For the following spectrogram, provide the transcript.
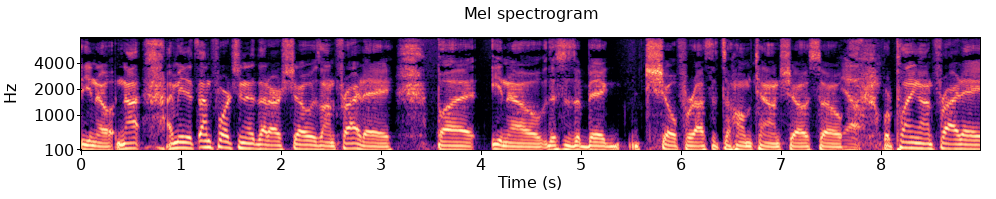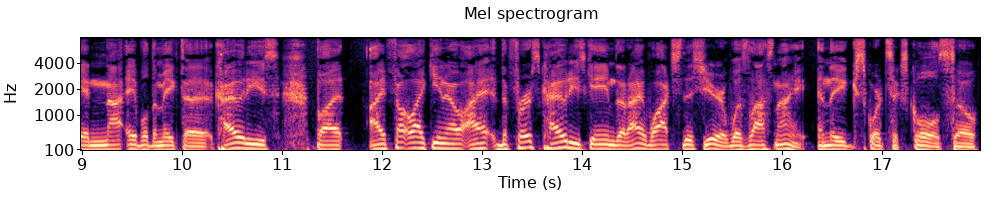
You know, not. I mean, it's unfortunate that our show is on Friday, but you know, this is a big show for us. It's a hometown show, so Yeah. we're playing on Friday and not able to make the Coyotes. But I felt like you know, I the first Coyotes game that I watched this year was last night, and they scored six goals. So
